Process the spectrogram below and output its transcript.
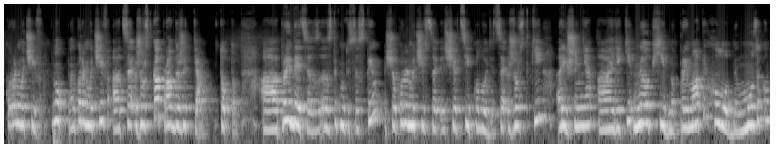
Король мечів. Ну, король мечів а, це жорстка правда життя. Тобто прийдеться стикнутися з тим, що король мечів це ще в цій колоді це жорсткі рішення, які необхідно приймати холодним мозоком,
